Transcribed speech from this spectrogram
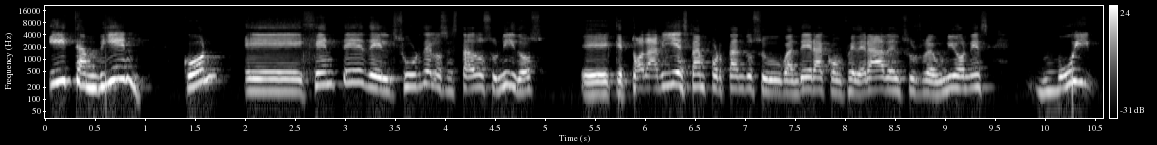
y también con eh, gente del sur de los Estados Unidos eh, que todavía están portando su bandera confederada en sus reuniones, muy,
